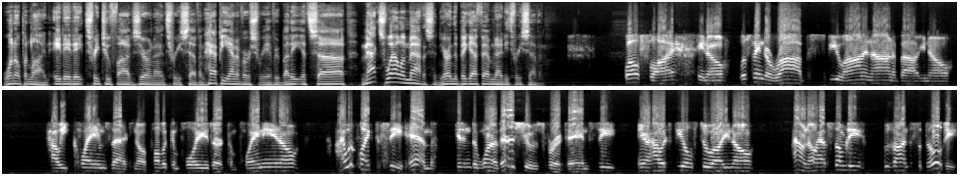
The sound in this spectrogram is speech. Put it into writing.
One open line, 888-325-0937. Happy anniversary, everybody. It's uh, Maxwell and Madison. You're on the Big FM 93.7. Well, Sly, you know, listening to Rob spew on and on about, you know, how he claims that, you know, public employees are complaining, you know, I would like to see him get into one of their shoes for a day and see, you know, how it feels to, uh, you know, I don't know, have somebody who's on disability,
